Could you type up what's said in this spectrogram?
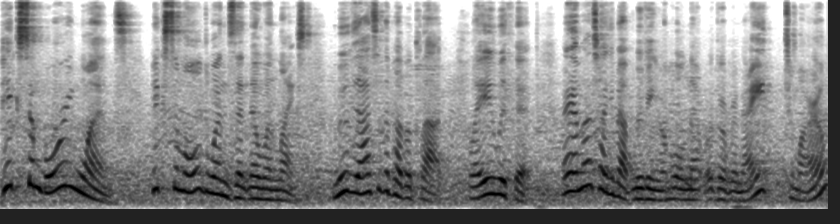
Pick some boring ones. Pick some old ones that no one likes. Move that to the public cloud. Play with it. Right? I'm not talking about moving your whole network overnight tomorrow.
